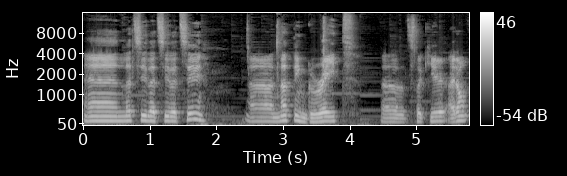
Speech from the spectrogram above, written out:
And let's see, let's see, let's see. Uh, nothing great. Uh, let's look here. I don't...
